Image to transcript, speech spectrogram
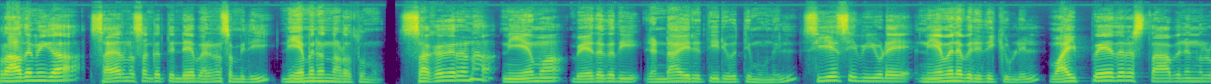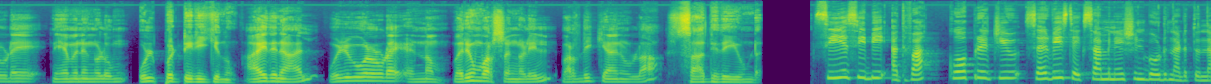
പ്രാഥമിക സഹകരണ സംഘത്തിന്റെ ഭരണസമിതി നിയമനം നടത്തുന്നു. സഹകരണ നിയമ ഭേദഗതി രണ്ടായിരത്തി ഇരുപത്തി മൂന്നിൽ സി എസ് ഇ ബിയുടെ നിയമന പരിധിക്കുള്ളിൽ വായ്പേതര സ്ഥാപനങ്ങളുടെ നിയമനങ്ങളും ഉൾപ്പെട്ടിരിക്കുന്നു. ആയതിനാൽ ഒഴിവുകളുടെ എണ്ണം വരും വർഷങ്ങളിൽ വർദ്ധിക്കാനുള്ള സാധ്യതയുണ്ട്. സി എസ് ഇ ബി അഥവാ കോപ്പറേറ്റീവ് സർവീസ് എക്സാമിനേഷൻ ബോർഡ് നടത്തുന്ന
